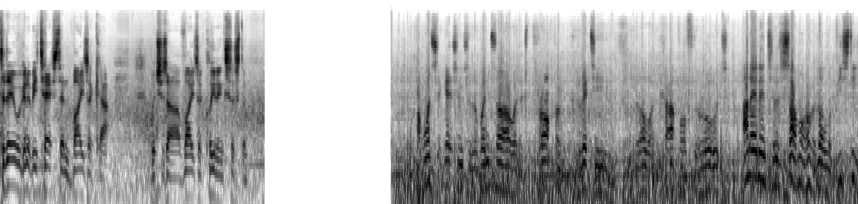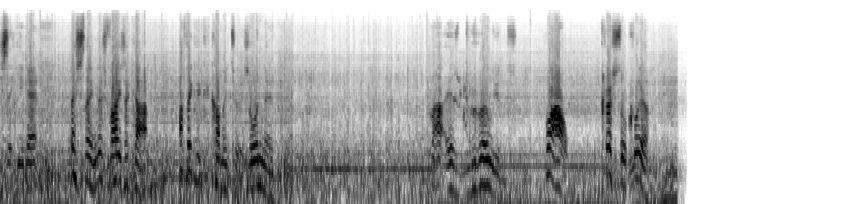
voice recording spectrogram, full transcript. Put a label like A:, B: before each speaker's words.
A: Today we're going to be testing VisorCat, which is our visor cleaning system.
B: And once it gets into the winter with it's proper gritty with all the crap off the roads, and then into the summer with all the beasties that you get, this thing, this VisorCat, I think it could come into its own now. That is brilliant. Wow, crystal clear.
